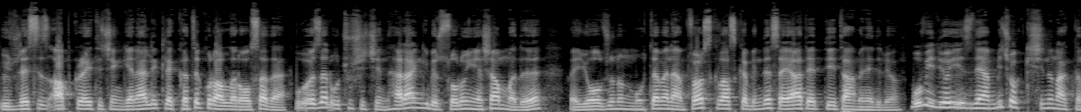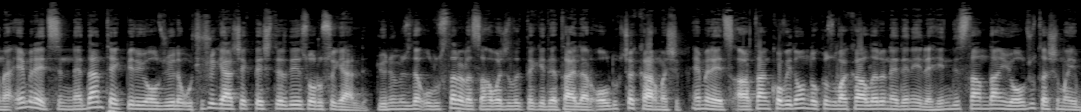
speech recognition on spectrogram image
Ücretsiz upgrade için genellikle katı kurallar olsa da bu özel uçuş için herhangi bir sorun yaşanmadığı ve yolcunun muhtemelen first class kabinde seyahat ettiği tahmin ediliyor. Bu videoyu izleyen birçok kişinin aklına Emirates'in neden tek bir yolcuyla uçuşu gerçekleştirdiği sorusu geldi. Günümüzde uluslararası havacılıktaki detaylar oldukça karmaşık. Emirates artan Covid-19 vakaları nedeniyle Hindistan'dan yolcu taşımayı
